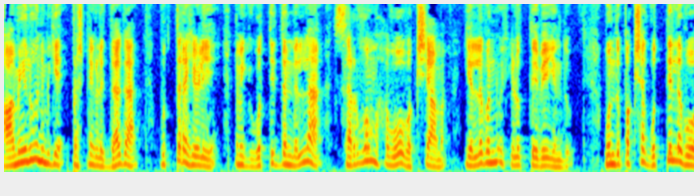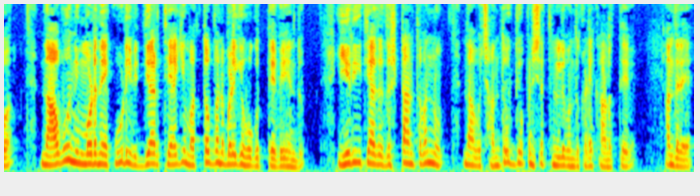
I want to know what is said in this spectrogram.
ಆಮೇಲೂ ನಿಮಗೆ ಪ್ರಶ್ನೆಗಳಿದ್ದಾಗ ಉತ್ತರ ಹೇಳಿ. ನಮಗೆ ಗೊತ್ತಿದ್ದನ್ನೆಲ್ಲ ಸರ್ವಂ ಹವೋ ವಕ್ಷ್ಯಾಮ, ಎಲ್ಲವನ್ನೂ ಹೇಳುತ್ತೇವೆ ಎಂದು. ಒಂದು ಪಕ್ಷ ಗೊತ್ತಿಲ್ಲವೋ, ನಾವು ನಿಮ್ಮೊಡನೆ ಕೂಡಿ ವಿದ್ಯಾರ್ಥಿಯಾಗಿ ಮತ್ತೊಬ್ಬನ ಬಳಿಗೆ ಹೋಗುತ್ತೇವೆ ಎಂದು. ಈ ರೀತಿಯಾದ ದೃಷ್ಟಾಂತವನ್ನು ನಾವು ಛಾಂದೋಗ್ಯೋಪನಿಷತ್ತಿನಲ್ಲಿ ಒಂದು ಕಡೆ ಕಾಣುತ್ತೇವೆ. ಅಂದರೆ,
